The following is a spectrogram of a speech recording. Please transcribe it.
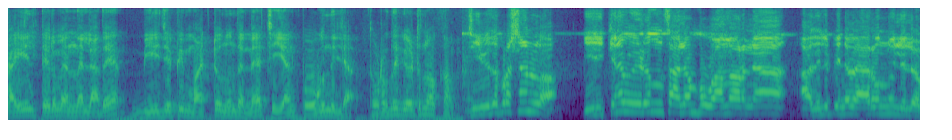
കയ്യിൽ തരും എന്നല്ലാതെ ബി ജെ പി മറ്റൊന്നും തന്നെ ചെയ്യാൻ പോകുന്നില്ല. തുടർന്ന് കേട്ടു നോക്കാം. ജീവിത പ്രശ്നമല്ലോ ഇരിക്കുന്ന വീടും സ്ഥലവും പോവാന്ന് പറഞ്ഞാൽ അതിൽ പിന്നെ വേറെ ഒന്നും ഇല്ലല്ലോ.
